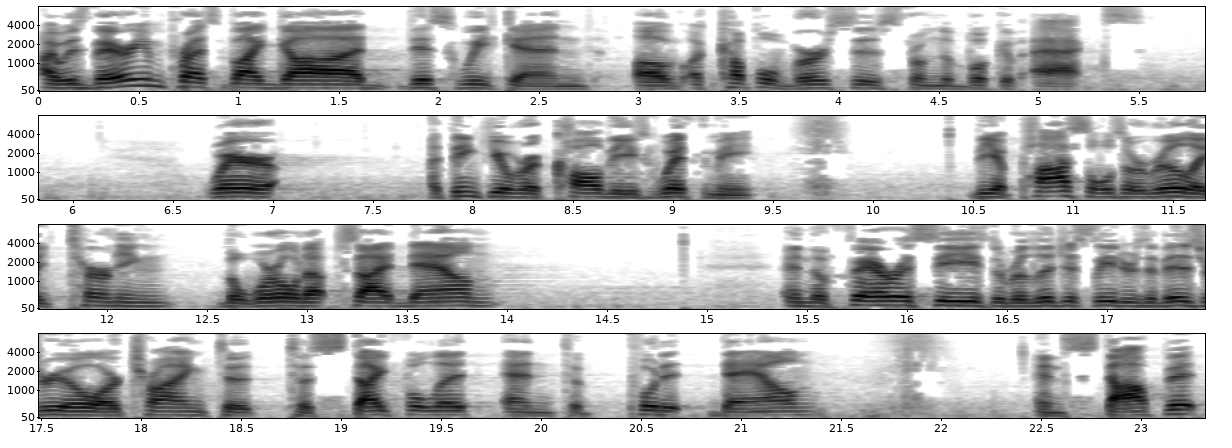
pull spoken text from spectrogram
I was very impressed by God this weekend of a couple verses from the book of Acts, where I think you'll recall these with me. The apostles are really turning the world upside down and the Pharisees, the religious leaders of Israel, are trying to, to stifle it and to put it down and stop it.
